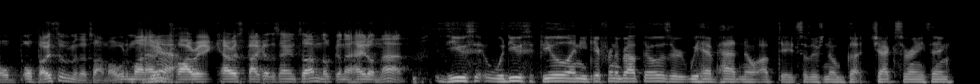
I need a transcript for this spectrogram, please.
or, or both of them at the time. I wouldn't mind having yeah. Kyrie and Caris back at the same time. Not going to hate on that. Do you th- would you feel any different about those, or we have had no updates, so there's no gut checks or anything?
